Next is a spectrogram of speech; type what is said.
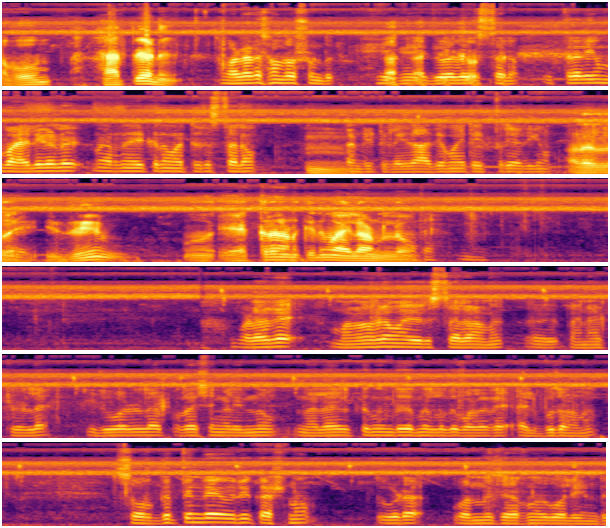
അപ്പം ഹാപ്പിയാണ്. വളരെ സന്തോഷമുണ്ട്. ഇതുപോലെ ഒരു സ്ഥലം. ഇത്രയധികം വയലുകൾ നിറഞ്ഞിരിക്കുന്ന മറ്റൊരു സ്ഥലം കണ്ടിട്ടില്ല. ഇത് ആദ്യമായിട്ട് ഇത്രയധികം അതെ അതെ. ഇത് ഏക്കർ കണക്കിന് വയലാണല്ലോ. വളരെ മനോഹരമായ ഒരു സ്ഥലമാണ് വയനാട്ടിലുള്ള ഇതുപോലുള്ള പ്രദേശങ്ങൾ ഇന്നും നിലനിൽക്കുന്നുണ്ട് എന്നുള്ളത് വളരെ അത്ഭുതമാണ്. സ്വർഗത്തിന്റെ ഒരു കഷ്ണം ഇവിടെ വന്നു ചേർന്നത് പോലെയുണ്ട്.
